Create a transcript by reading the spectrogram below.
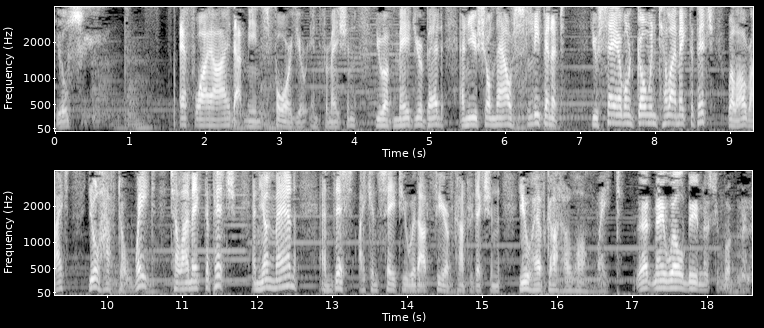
You'll see. FYI, that means for your information. You have made your bed, and you shall now sleep in it. You say I won't go until I make the pitch? Well, all right. You'll have to wait till I make the pitch. And young man, and this I can say to you without fear of contradiction, you have got a long wait. That may well be, Mr. Bookman.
